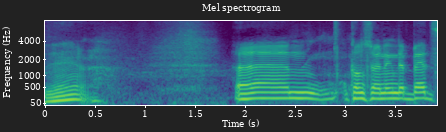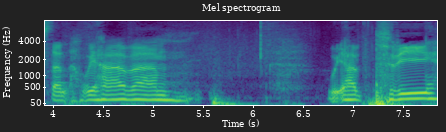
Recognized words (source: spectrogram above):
There um, concerning the beds then we have um, we have three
